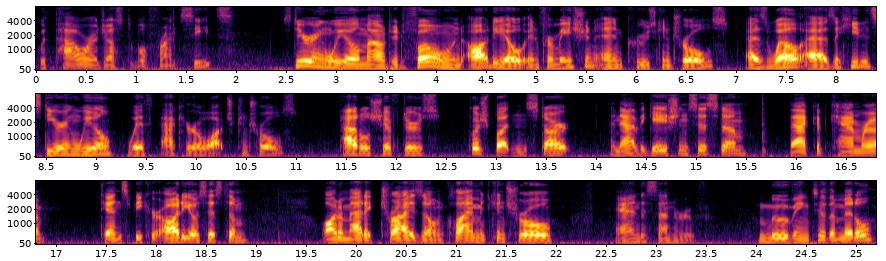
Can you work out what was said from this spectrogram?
with power adjustable front seats, steering wheel mounted phone, audio, information, and cruise controls, as well as a heated steering wheel with Acura watch controls, paddle shifters, push button start, a navigation system, backup camera, 10 speaker audio system, automatic tri zone climate control, and a sunroof. Moving to the middle,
